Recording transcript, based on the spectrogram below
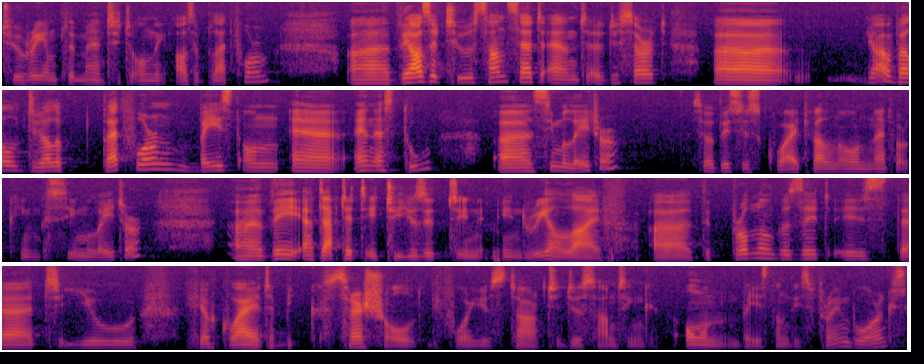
to re-implement it on the other platform. the other two, Sunset and Desert, yeah, well-developed platform based on uh, NS2 uh, simulator. So this is quite well-known networking simulator. Uh, they adapted it to use it in, in real life. Uh, the problem with it is that you have quite a big threshold before you start to do something on based on these frameworks.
